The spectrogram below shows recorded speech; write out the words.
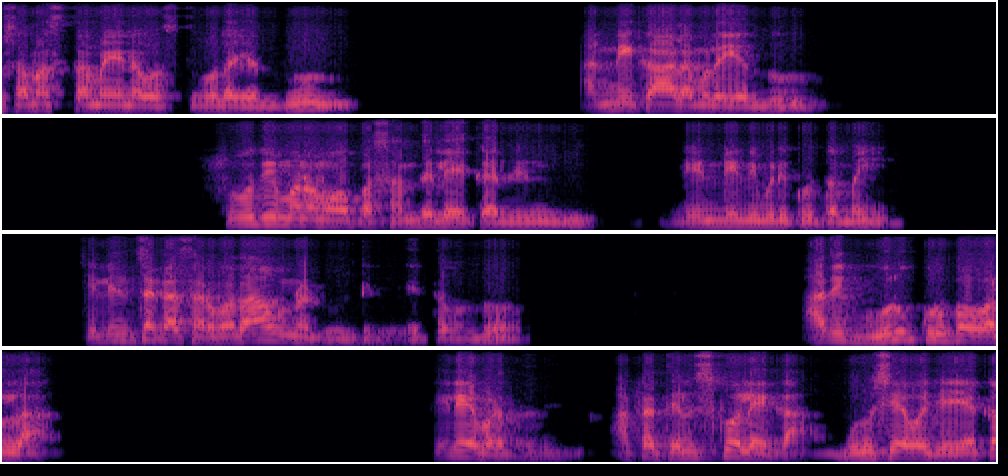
సమస్తమైన వస్తువుల యందు అన్ని కాలముల యందు సూదిమునమోప సంధి లేక నిండి నిమిడికృతమై చెలించక సర్వదా ఉన్నటువంటిది ఏదైతే ఉందో అది గురు కృప వల్ల తెలియబడుతుంది. అట్లా తెలుసుకోలేక గురుసేవ చేయక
